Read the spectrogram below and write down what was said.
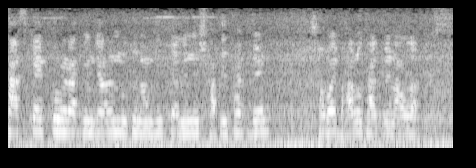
সাবস্ক্রাইব করে রাখবেন। যারা নতুন, আমাদের চ্যানেলের সাথে থাকবেন। সবাই ভালো থাকবেন। আল্লাহ হাফেজ।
